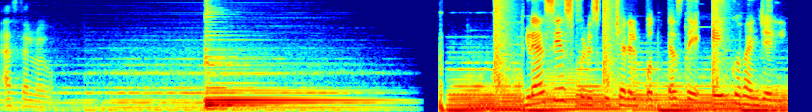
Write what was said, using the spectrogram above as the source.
Hasta luego. Gracias por escuchar el podcast de Eco Evangeli.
